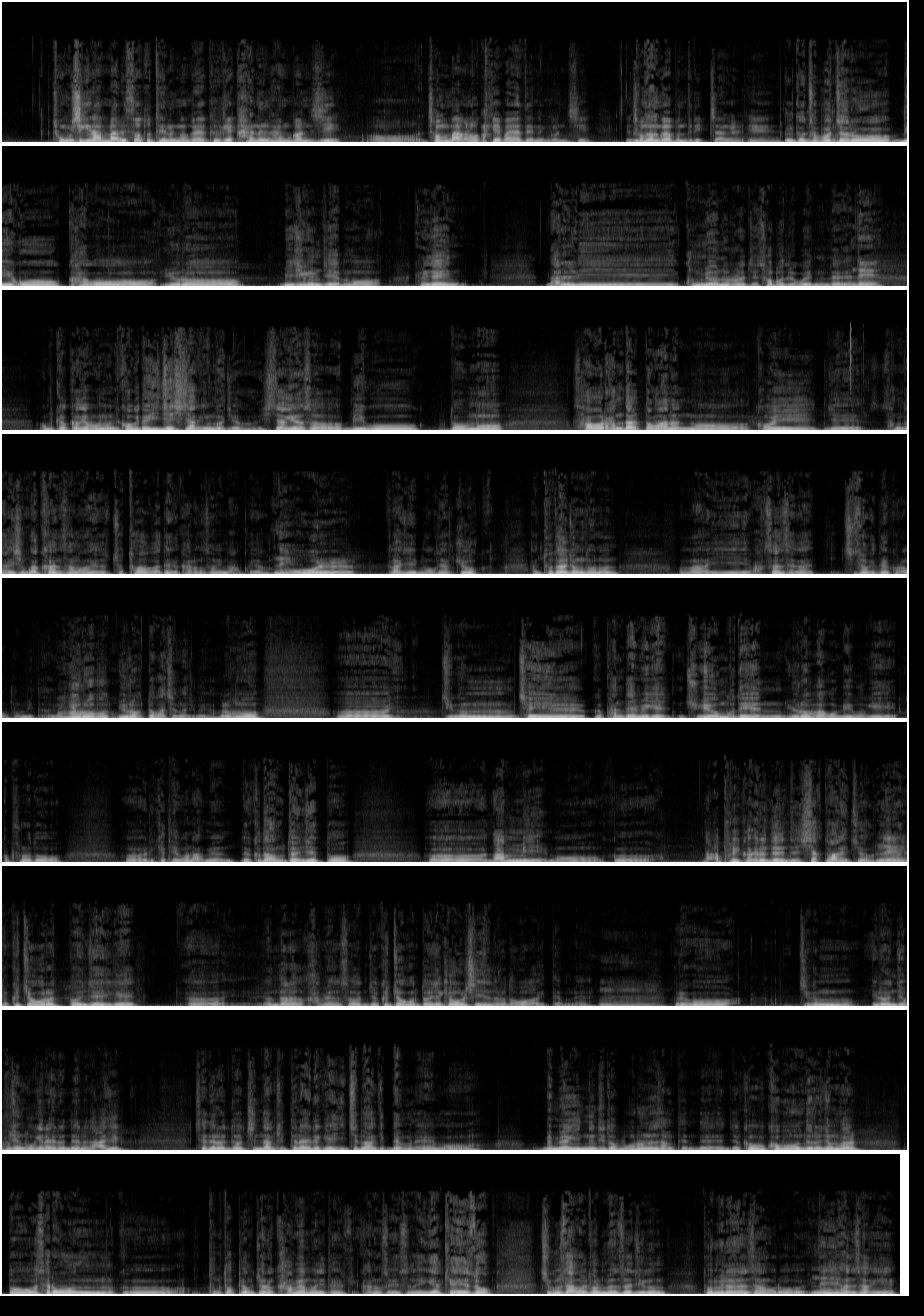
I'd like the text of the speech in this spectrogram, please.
종식이란 말을 써도 되는 건가요? 그게 가능한 건지 어, 전망을 어떻게 봐야 되는 건지 전문가분들 입장을 예. 일단 첫 번째로 미국하고 유럽이 지금 이제 뭐 굉장히 난리 국면으로 이제 접어들고 있는데 네. 엄격하게 보면 거기도 이제 시작인 거죠. 시작이어서 미국도 뭐 4월 한 달 동안은 뭐 거의 이제 상당히 심각한 상황에서 초토화가 될 가능성이 많고요. 네. 5월까지 뭐 그냥 쭉 한 두 달 정도는 아마 이 확산세가 지속이 될 거라고 봅니다. 아. 유럽 유럽도 마찬가지고요. 그럼 뭐 어, 지금 제일 그 팬데믹의 주요 무대인 유럽하고 미국이 앞으로도 어, 이렇게 되고 나면 네, 그 다음부터 이제 또 어, 남미 뭐그 아프리카 이런 데는 이제 시작도 안 했죠. 그래서 네. 이제 그쪽으로 또 이제 이게 어, 연달아서 가면서 이제 그쪽은 또 이제 겨울 시즌으로 넘어가기 때문에 음, 그리고 지금 이런 이제 후진국이나 이런 데는 아직 제대로 또 진단 키트나 이런 게 있지도 않기 때문에 뭐 몇 명이 있는지도 모르는 상태인데 이제 그, 그 부분들은 정말 또 새로운 그 풍토병처럼 감염원이 될 가능성이 있어서 이게 계속 지구상을 돌면서 지금 도미노 현상으로 네. 이 현상이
